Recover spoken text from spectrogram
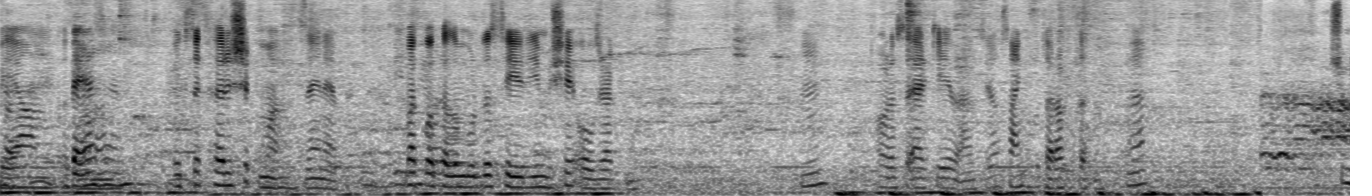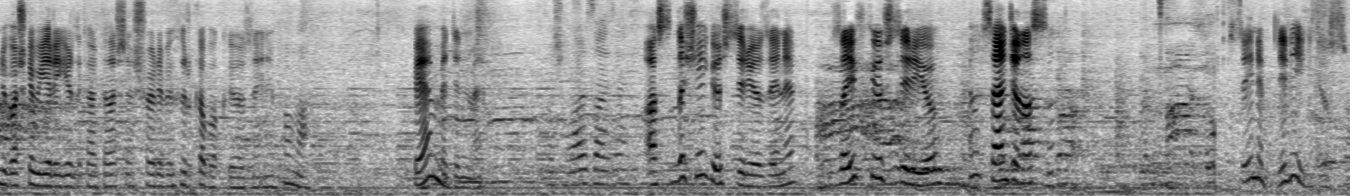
Beyan Beyan. Yoksa karışık mı Zeynep? Bak bakalım burada sevdiğim bir şey olacak mı? Hı? Orası erkeğe benziyor. Sanki bu taraf kadın. Hı? Şimdi başka bir yere girdik arkadaşlar. Şöyle bir hırka bakıyor Zeynep ama. Beğenmedin mi? Paşalar zaten. Aslında şey gösteriyor Zeynep. Zayıf gösteriyor. Sence nasıl? Zeynep nereye gidiyorsun?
